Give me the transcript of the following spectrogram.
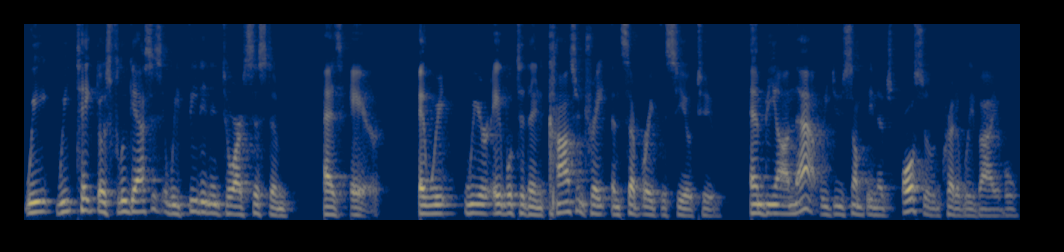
we, we take those flue gases and we feed it into our system as air. And we, we are able to then concentrate and separate the CO2. And beyond that, we do something that's also incredibly valuable.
